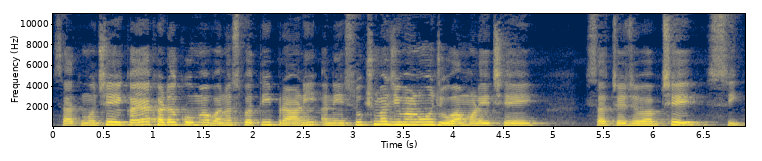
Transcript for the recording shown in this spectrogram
સાતમો છે કયા ખડકોમાં વનસ્પતિ, પ્રાણી અને સૂક્ષ્મ જીવાણુઓ જોવા મળે છે? સાચો જવાબ છે સી.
